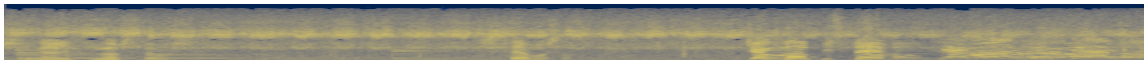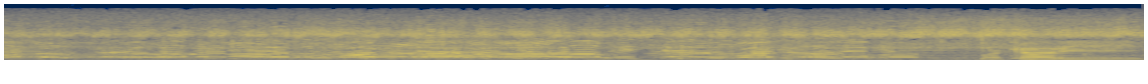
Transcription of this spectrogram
Θεός είναι αληθινός Θεός. Πιστεύω σε αυτό. Κι εγώ πιστεύω. Μακάρι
